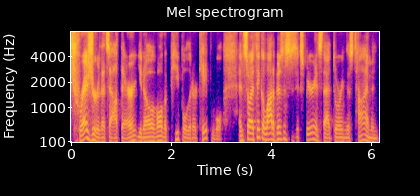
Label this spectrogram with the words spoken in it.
treasure that's out there, you know, of all the people that are capable. And so I think a lot of businesses experience that during this time. And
